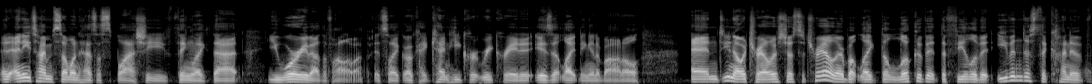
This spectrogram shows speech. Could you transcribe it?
And anytime someone has a splashy thing like that, you worry about the follow up. It's like, okay, can he cr- recreate it? Is it lightning in a bottle? And you know, a trailer is just a trailer, but like the look of it, the feel of it, even just the kind of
